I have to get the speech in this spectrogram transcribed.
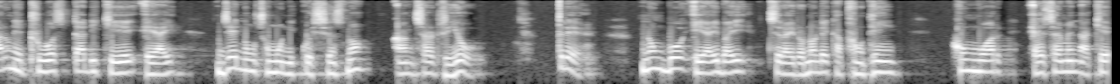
arune through study ke ai je nong somo ni questions no answer riyo tre nong bo ai bai chirai rono le ka thing homework assignment ake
